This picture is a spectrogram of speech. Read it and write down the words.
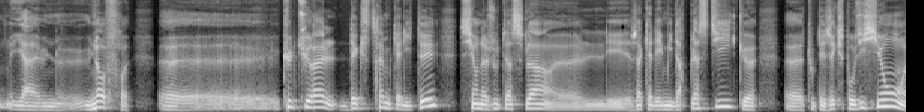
il y a une, une offre euh, culturelle d'extrême qualité. Si on ajoute à cela euh, les académies d'art plastique, euh, toutes les expositions,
